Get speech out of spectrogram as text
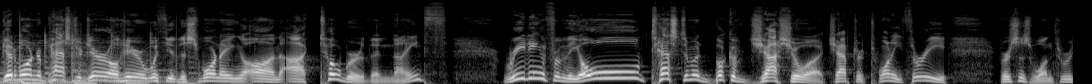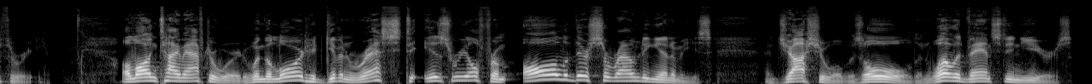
Good morning, Pastor Daryl here with you this morning on October the 9th. Reading from the Old Testament book of Joshua, chapter 23, verses 1 through 3. A long time afterward, when the Lord had given rest to Israel from all of their surrounding enemies, and Joshua was old and well advanced in years,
